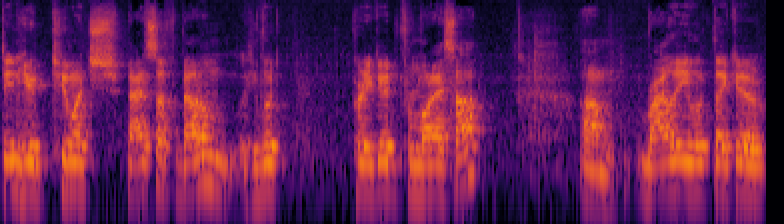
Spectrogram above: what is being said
didn't hear too much bad stuff about him. He looked pretty good from what I saw. Um, Rielly looked like a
